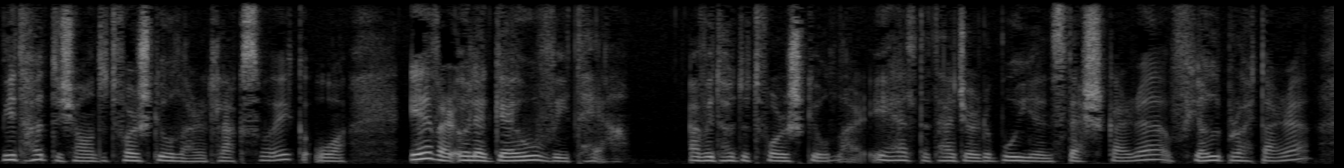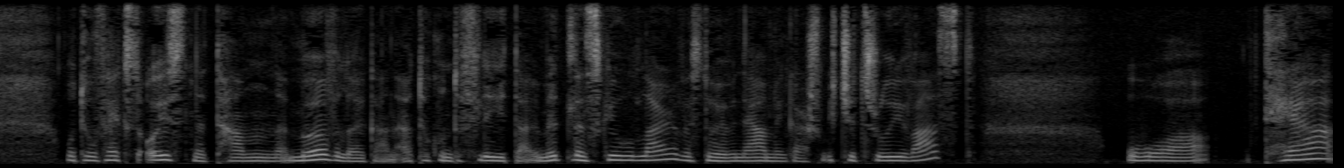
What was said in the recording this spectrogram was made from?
Vi hadde sjån til tvær skoler i Klaksvøk, og jeg var øyne gøy vi til Jeg vet hadde tvær skoler. Jeg helt at jeg gjør det bojen sterskere og fjellbrøttere, og du fikk øyne tann møveløkene at du kunne flyta i middelenskoler hvis du har nærmengar som ikke tror i vast. Og til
